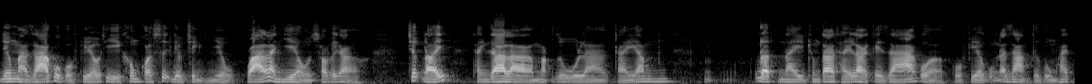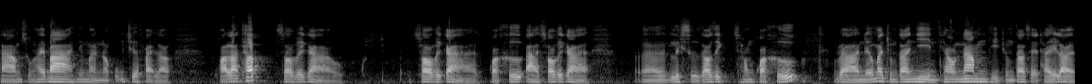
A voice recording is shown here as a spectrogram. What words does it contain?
nhưng mà giá của cổ phiếu thì không có sự điều chỉnh nhiều quá là nhiều so với cả trước đấy. Thành ra là mặc dù là cái um, đợt này chúng ta thấy là cái giá của cổ phiếu cũng đã giảm từ vùng 28 xuống 23 nhưng mà nó cũng chưa phải là quá là thấp so với cả so với cả quá khứ à so với cả uh, lịch sử giao dịch trong quá khứ. Và nếu mà chúng ta nhìn theo năm thì chúng ta sẽ thấy là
